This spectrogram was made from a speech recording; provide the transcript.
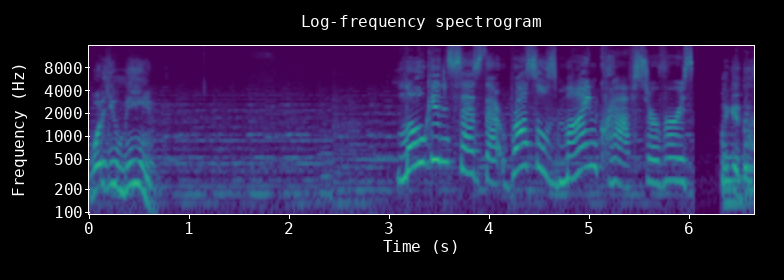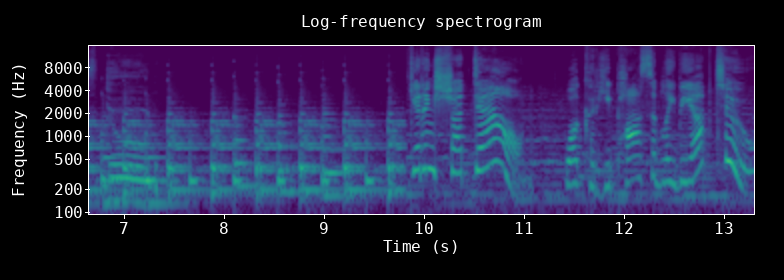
What do you mean? Logan says that Russell's Minecraft server is Look at this dude. getting shut down. What could he possibly be up to?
